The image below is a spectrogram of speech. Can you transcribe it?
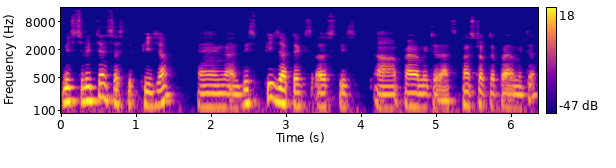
which returns us the pizza and uh, this pizza takes us this uh, parameter as constructor parameter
